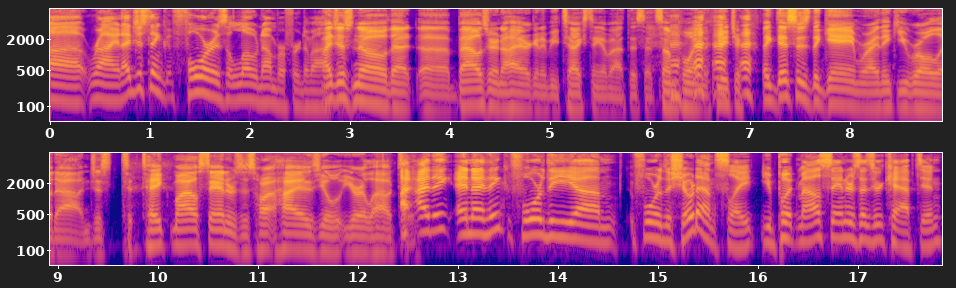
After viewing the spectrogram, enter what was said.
uh, Ryan. I just think four is a low number for Devonta. I just know that uh, Bowser and I are going to be texting about this at some point in the future. Like this is the game where I think you roll it out and just t- take Miles Sanders as high as you'll you're allowed to. I, I think, and I think for the um, for the showdown slate, you put Miles Sanders as your captain,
